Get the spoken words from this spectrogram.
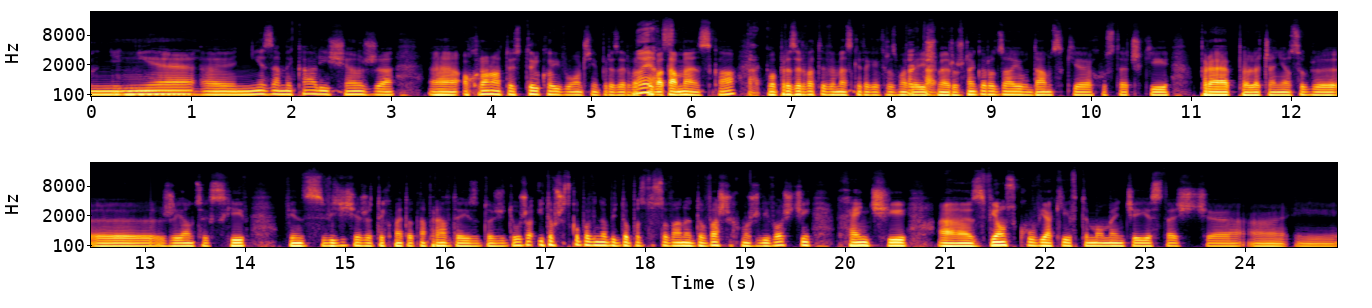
nie, nie, mm. nie zamykali się, że e, ochrona to jest tylko i wyłącznie prezerwatywa no ta męska, tak. bo prezerwatywy męskie, tak jak rozmawialiśmy, tak, tak. różnego rodzaju, damskie, chusteczki, PrEP, leczenie osób e, żyjących z HIV, więc widzicie, że tych metod naprawdę jest dość dużo i to wszystko powinno być dostosowane do waszych możliwości, chęci, e, związków, w jakiej w tym momencie jesteście i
